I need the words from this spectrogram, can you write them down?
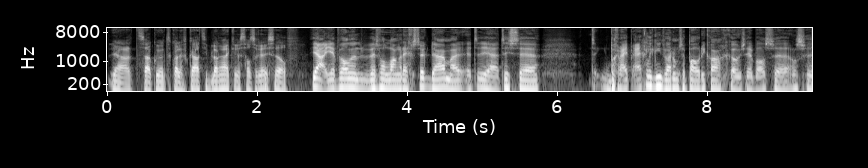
ja, het zou kunnen dat de kwalificatie belangrijker is dan de race zelf. Ja, je hebt wel een best wel lang rechtstuk daar, maar het, ja, het is ik begrijp eigenlijk niet waarom ze Paul Ricard gekozen hebben als, uh, als uh,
